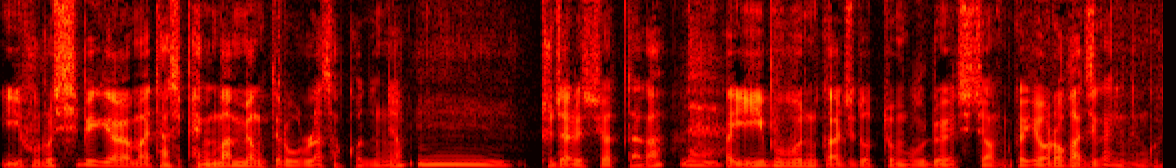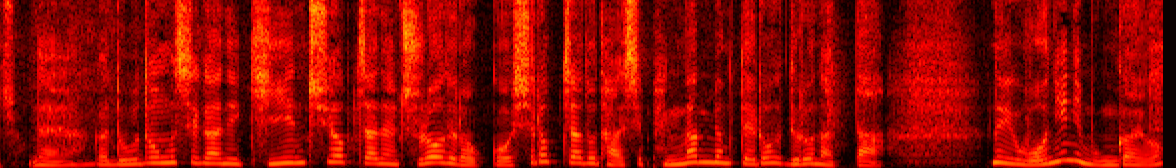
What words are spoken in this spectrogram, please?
이후로 12개월 만에 다시 100만 명대로 올라섰거든요. 음. 두 자릿수였다가 네. 그러니까 이 부분까지도 좀 우려의 지점, 그러니까 여러 가지가 있는 거죠. 네. 그러니까 노동 시간이 긴 취업자는 줄어들었고 실업자도 다시 100만 명대로 늘어났다. 근데 이 원인이 뭔가요?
